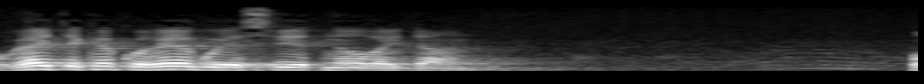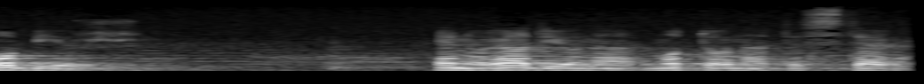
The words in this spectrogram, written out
Pogledajte kako reaguje svijet na ovaj dan. Pobjež. Eno radio na motorna testera.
